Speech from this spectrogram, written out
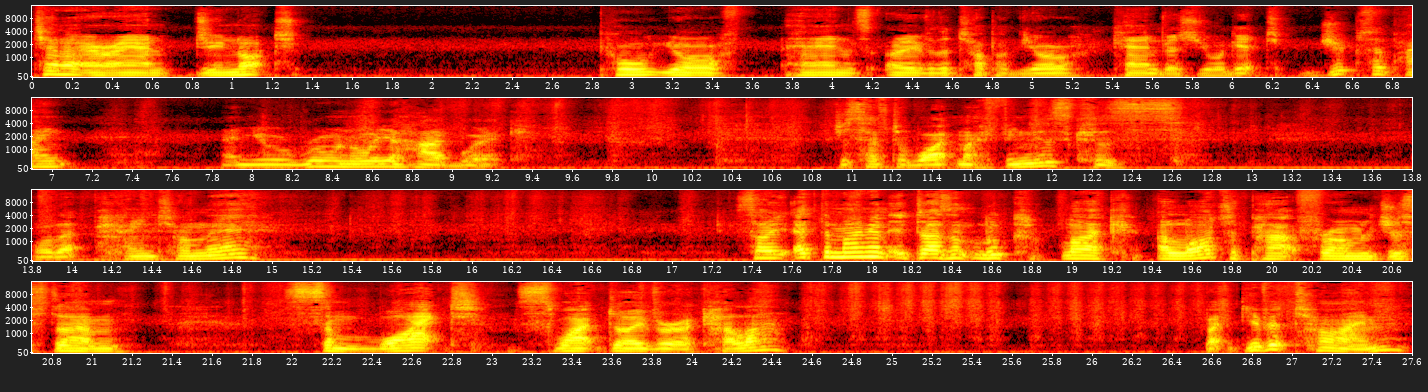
Turn it around, do not pull your hands over the top of your canvas. You will get drips of paint and you'll ruin all your hard work. Just have to wipe my fingers because all that paint on there. So at the moment it doesn't look like a lot apart from just um, some white swiped over a colour. But give it time.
